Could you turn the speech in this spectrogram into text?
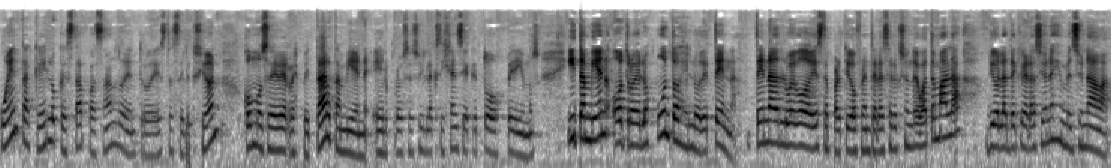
cuenta qué es lo que está pasando dentro de esta selección, cómo se debe respetar también el proceso y la exigencia que todos pedimos. Y también otro de los puntos es lo de Tena. Tena luego de este partido frente a la selección de Guatemala dio las declaraciones y mencionaba,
